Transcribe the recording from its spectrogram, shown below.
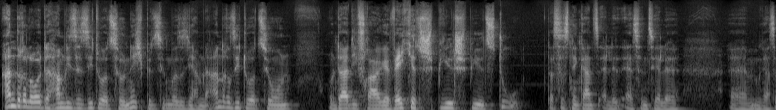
andere Leute haben diese Situation nicht, beziehungsweise sie haben eine andere Situation. Und da die Frage, welches Spiel spielst du? Das ist ein ganz essentielle, ähm, ganz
